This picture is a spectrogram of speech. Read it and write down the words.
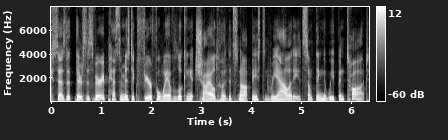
says that there's this very pessimistic, fearful way of looking at childhood that's not based in reality. It's something that we've been taught.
